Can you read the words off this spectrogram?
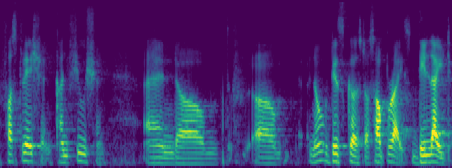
frustration, confusion and um, um, you know disgust or surprise, delight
